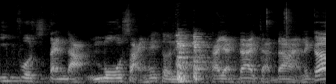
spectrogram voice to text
EP4 Standard โมใส่ให้ตัวนี้ ใครอยากได้จัดได้แล้วก็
